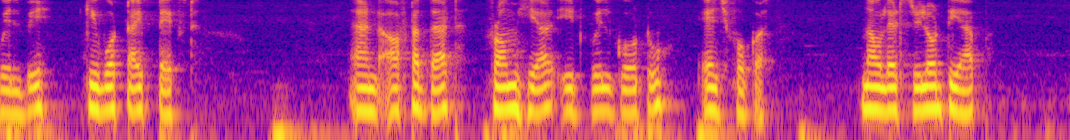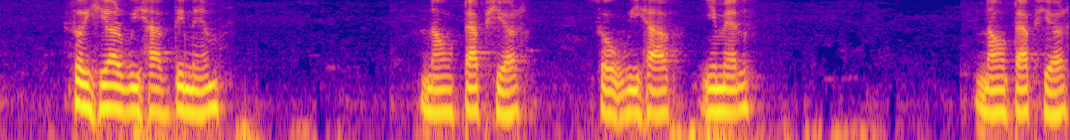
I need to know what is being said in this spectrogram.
will be keyboard type text. And after that from here it will go to age focus now let's reload the app. So here we have the name. Now tap here. So we have email. Now tap here.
